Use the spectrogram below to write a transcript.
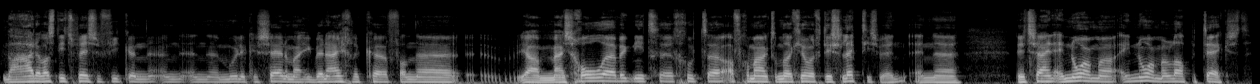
Nou, er was niet specifiek een, een, een, een moeilijke scène. Maar ik ben eigenlijk uh, van... Uh, ja, mijn school heb ik niet goed afgemaakt... omdat ik heel erg dyslectisch ben. En dit zijn enorme, enorme lappen tekst.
